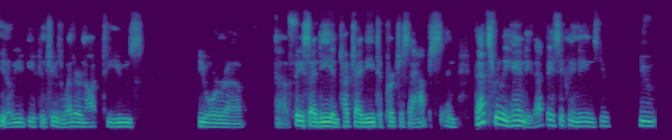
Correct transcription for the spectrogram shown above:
you know you, you can choose whether or not to use your uh, uh, Face ID and Touch ID to purchase apps, and that's really handy. That basically means you you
